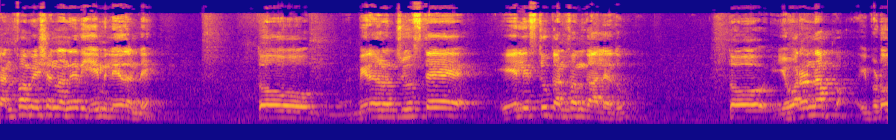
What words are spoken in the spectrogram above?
కన్ఫర్మేషన్ అనేది ఏమి లేదండి. తో మీరు చూస్తే ఏ లిస్టు కన్ఫర్మ్ కాలేదు. సో ఎవరన్నా ఇప్పుడు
